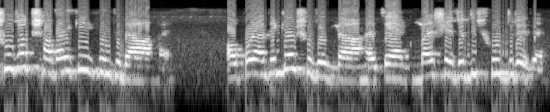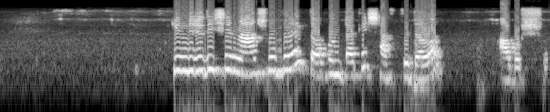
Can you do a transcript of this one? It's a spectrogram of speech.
সুযোগ সবাইকেই কিন্তু দেওয়া হয়। অপরাধীকেও সুযোগ দেওয়া হয় যে একবার সে যদি শুধরে যায়। কিন্তু যদি সে না শুধরে, তখন তাকে শাস্তি দেওয়া আবশ্যক।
